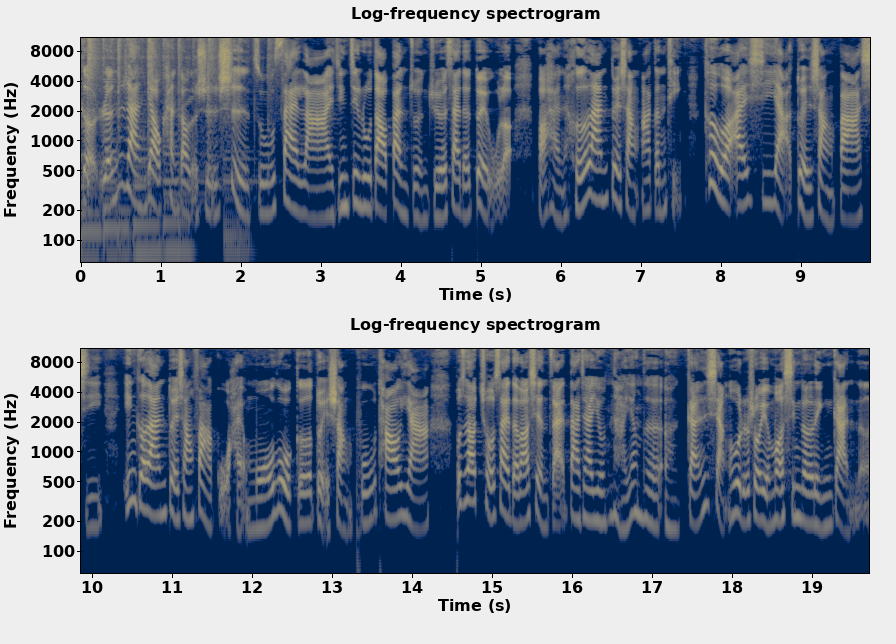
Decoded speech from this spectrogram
个仍然要看到的是世足赛啦，已经进入到半准决赛的队伍了，包含荷兰对上阿根廷、克罗埃西亚对上巴西、英格兰对上法国，还有摩洛哥对上葡萄牙。不知道球赛得到现在，大家有哪样的呃感想，或者说有没有新的灵感呢？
